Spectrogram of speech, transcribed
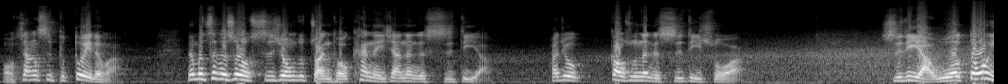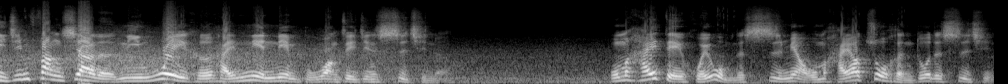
哦，这样是不对的嘛。那么这个时候，师兄就转头看了一下那个师弟啊，他就告诉那个师弟说：“啊，师弟啊，我都已经放下了，你为何还念念不忘这件事情呢？我们还得回我们的寺庙，我们还要做很多的事情，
